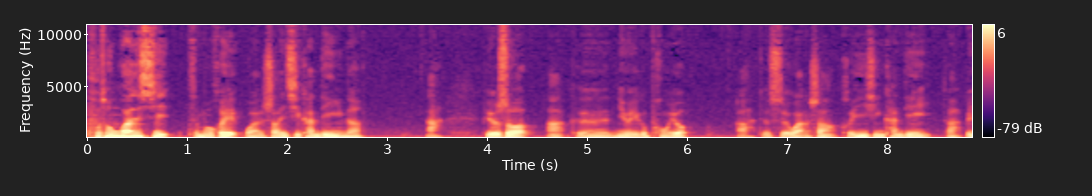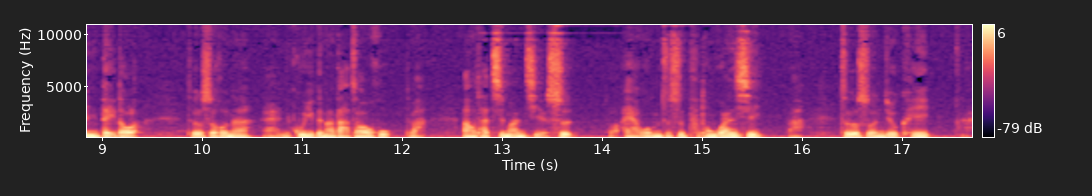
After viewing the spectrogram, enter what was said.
普通关系怎么会晚上一起看电影呢？啊，比如说啊，可能你有一个朋友啊，就是晚上和异性看电影啊，被你逮到了，这个时候呢，哎，你故意跟他打招呼，对吧？然后他急忙解释说：“哎呀，我们只是普通关系啊。”这个时候你就可以啊，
